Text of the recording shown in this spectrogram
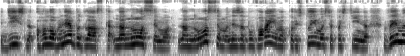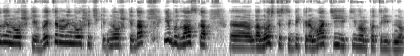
Дійсно, головне, будь ласка, наносимо, наносимо, не забуваємо, користуємося постійно. Вимили ножки, витерли ножички, ножки, да? і, будь ласка, е, наносьте собі крема, ті, які вам потрібно.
